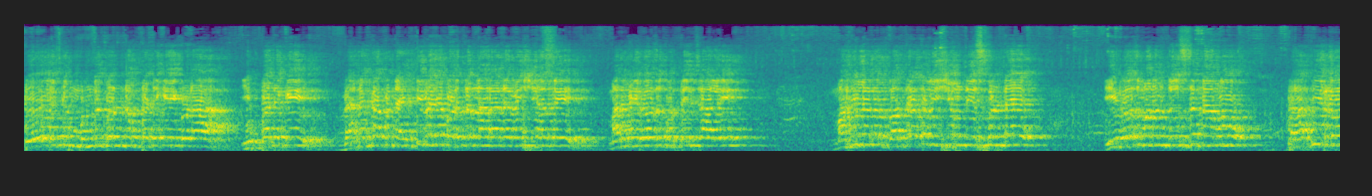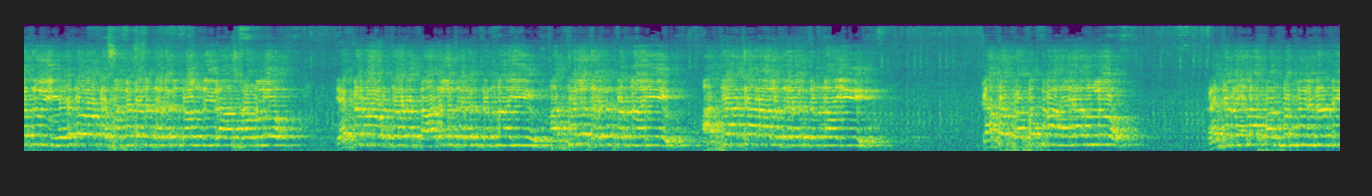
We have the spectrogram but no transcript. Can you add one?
పేరుకి ముందుకున్నప్పటికీ కూడా ఇప్పటికీ వెనకకు నెట్టివేయబడుతున్నారనే విషయాన్ని మనం ఈరోజు గుర్తించాలి. మహిళల భద్రత విషయం తీసుకుంటే ఈరోజు మనం చూస్తున్నాము ప్రతిరోజు ఏదో గత ప్రభుత్వ హయాంలో రెండు వేల పంతొమ్మిది నుండి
